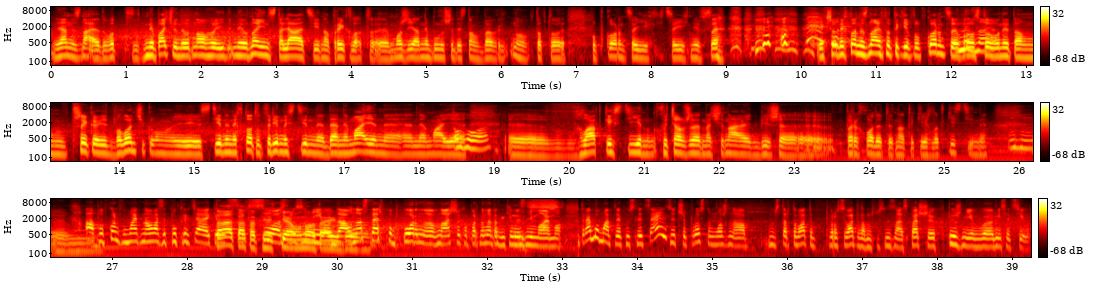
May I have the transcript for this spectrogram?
Я не знаю, от не бачив ні одного ні одної інсталяції, наприклад. Е, Може, я не був ще десь там в Беврі. Ну, тобто, попкорн це їх, це їхнє все. Якщо ніхто не знає, хто такий попкорн, це Не просто знаю. вони там пшикають балончиком і стіни ніхто тут рівних стін ніде немає, не, немає Ого. е, гладких стін, хоча вже починають більше е, переходити на такі гладкі стіни. Ем, А, попкорн, ви маєте на увазі покриття, яке Та, та, та, все яке воно зрозуміло. да. У нас теж попкорн в наших апартаментах, які ми знімаємо. Треба мати якусь ліцензію, чи просто можна стартувати працювати там, не знаю, з перших тижнів е, місяців.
